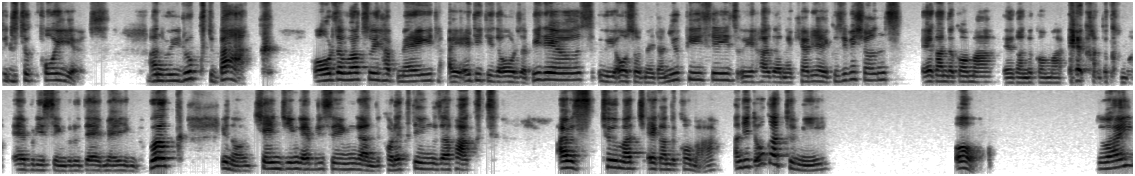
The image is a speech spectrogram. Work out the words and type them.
which took four years. And we looked back all the works we have made. I edited all the videos. We also made a new pieces. We had a career exhibitions, egg and the comma, egg and comma, egg and the comma, every single day making the book, you know, changing everything and correcting the fact. I was too much egg and the comma. And it occurred to me, oh, do I,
